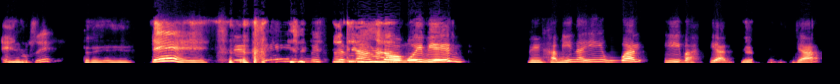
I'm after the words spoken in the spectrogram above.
Eh, no sé. Tres. Tres. Sí, Luis No te Fernando, muy bien. Benjamín ahí igual y Bastián. Ya. Ya,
